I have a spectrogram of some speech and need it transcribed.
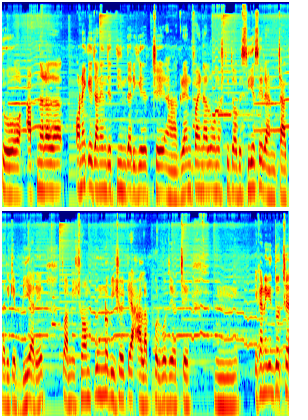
তো আপনারা অনেকে জানেন যে তিন তারিখে হচ্ছে গ্র্যান্ড ফাইনাল অনুষ্ঠিত হবে সিএসএর অ্যান্ড চার তারিখে বিআরের তো আমি সম্পূর্ণ বিষয়টি আলাপ করব যে হচ্ছে এখানে কিন্তু হচ্ছে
